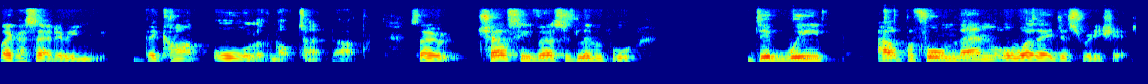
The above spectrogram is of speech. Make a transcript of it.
like I said, I mean, they can't all have not turned up. So Chelsea versus Liverpool, did we outperform them, or were they just really shit?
